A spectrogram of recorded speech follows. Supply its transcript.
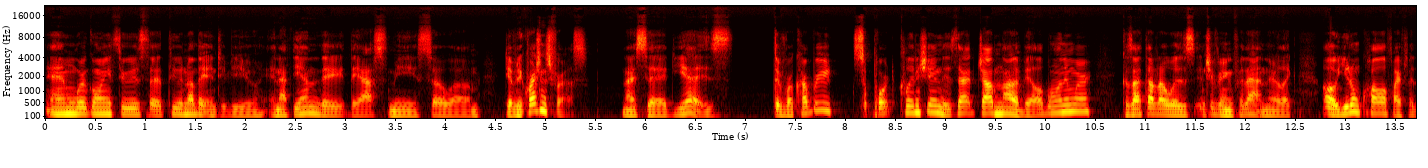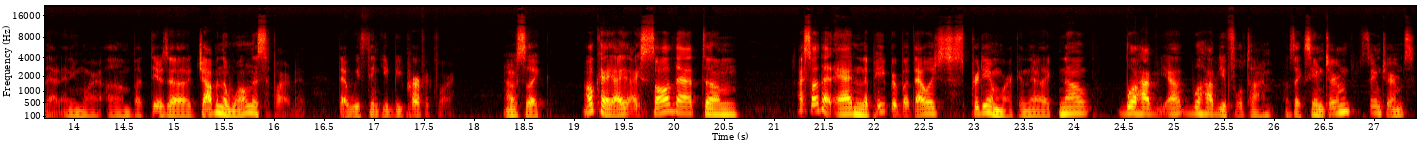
and we're going through through another interview. And at the end, they they asked me, "So, um, do you have any questions for us?" And I said, "Yeah, is the recovery support clinician is that job not available anymore?" Because I thought I was interviewing for that, and they're like, "Oh, you don't qualify for that anymore. Um, but there's a job in the wellness department that we think you'd be perfect for." And I was like, "Okay, I, I saw that." Um, I saw that ad in the paper, but that was just per diem work. And they're like, no, we'll have you, uh, we'll have you full time. I was like, same term, same terms.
